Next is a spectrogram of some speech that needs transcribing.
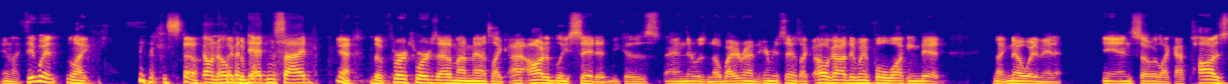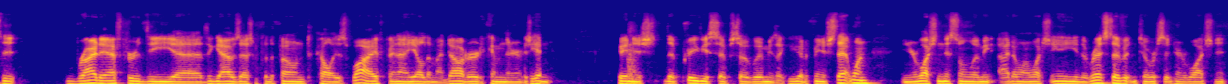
and like they went like so. Don't like, open the- dead inside. Yeah, the first words out of my mouth, like I audibly said it because, and there was nobody around to hear me say it. It's like, oh god, they went full Walking Dead. like, no, wait a minute. And so, like, I paused it right after the uh, the guy was asking for the phone to call his wife, and I yelled at my daughter to come in there. She hadn't finished the previous episode with me. He's like, you got to finish that one, and you're watching this one with me. I don't want to watch any of the rest of it until we're sitting here watching it,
